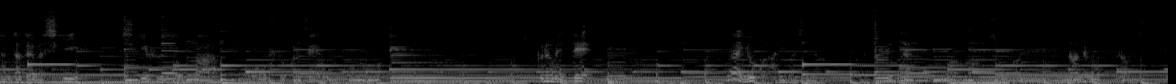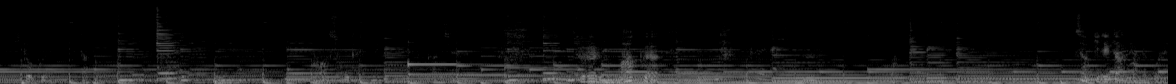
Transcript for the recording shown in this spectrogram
例えば敷敷布とか毛布とか全部このひっくるめてこれはよくありがちな感じ。絶対まあまあそうかって。いう何でも多分一組二組うんまあそうだよね。みたいな感じじゃないうんそれよりも枕です。よ、うん、さっき出たんだよねこれ。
